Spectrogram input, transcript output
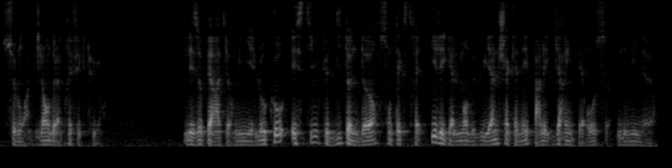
selon un bilan de la préfecture. Les opérateurs miniers locaux estiment que 10 tonnes d'or sont extraits illégalement de Guyane chaque année par les garimperos, les mineurs.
